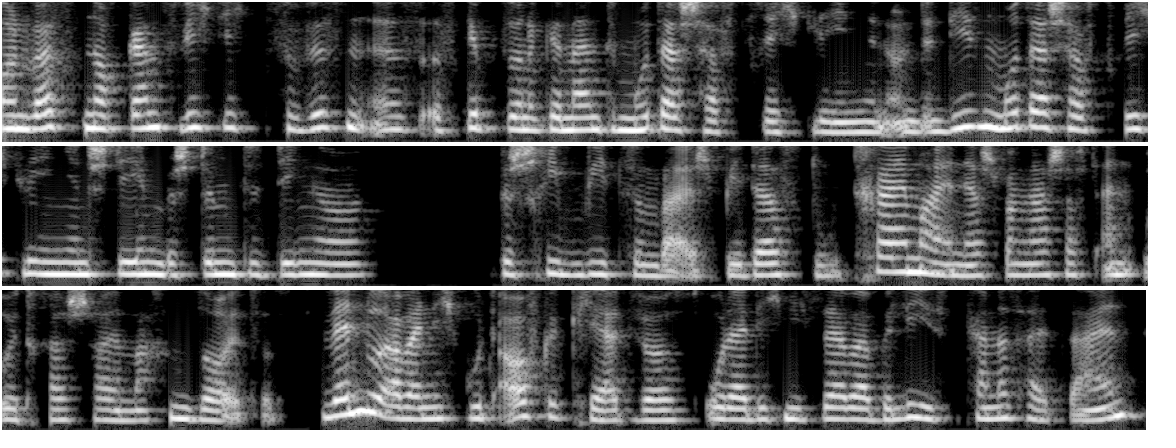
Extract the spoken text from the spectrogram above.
Und was noch ganz wichtig zu wissen ist, es gibt so eine genannte Mutterschaftsrichtlinien. Und in diesen Mutterschaftsrichtlinien stehen bestimmte Dinge beschrieben, wie zum Beispiel, dass du dreimal in der Schwangerschaft einen Ultraschall machen solltest. Wenn du aber nicht gut aufgeklärt wirst oder dich nicht selber beliest, kann es halt sein,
